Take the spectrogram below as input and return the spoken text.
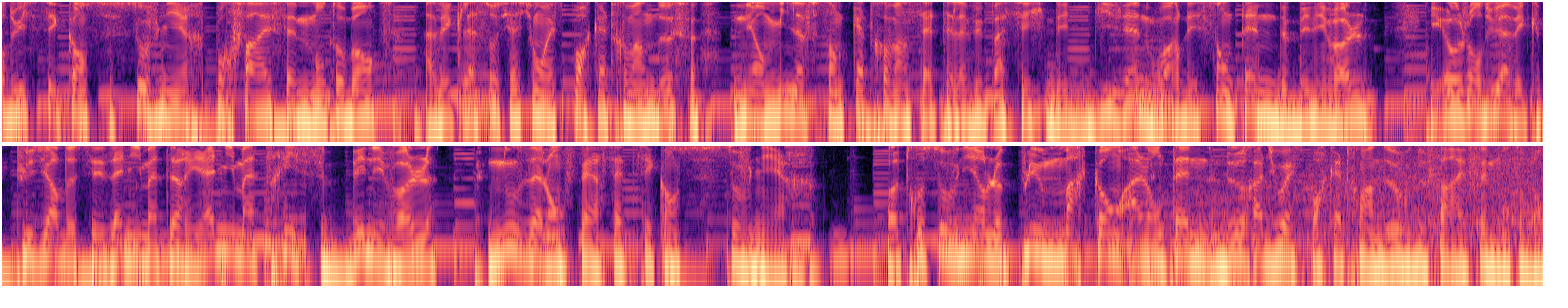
Aujourd'hui, séquence souvenir pour Phare FM Montauban avec l'association Espoir 82. Née en 1987, elle a vu passer des dizaines, voire des centaines de bénévoles. Et aujourd'hui, avec plusieurs de ses animateurs et animatrices bénévoles, nous allons faire cette séquence souvenir. Votre souvenir le plus marquant à l'antenne de Radio Espoir 82 ou de Phare FM Montauban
